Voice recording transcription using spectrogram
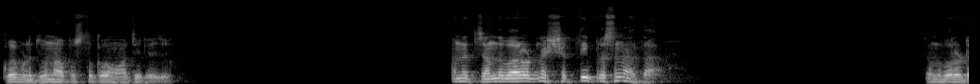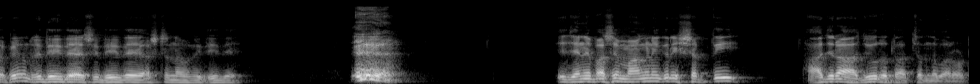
કોઈ પણ જૂના પુસ્તકો વાંચી લેજો. અને ચંદ બારોટને શક્તિ પ્રશ્ન હતા. ચંદ બારોટે કહ્યું, રિધિ દે સિદ્ધિ દે, અષ્ટનવ નિધિ દે. એ જેને પાસે માંગણી કરી શક્તિ, હાજરા હજુર હતા ચંદ બારોટ.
